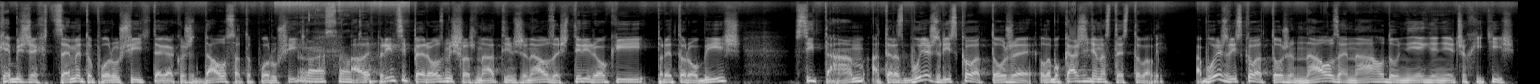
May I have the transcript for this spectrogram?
kebyže chceme to porušiť, tak akože dalo sa to porušiť, No no to- ale v princípe rozmýšľaš nad tým, že naozaj 4 roky preto robíš, si tam a teraz budeš riskovať to, že, lebo každý deň nás testovali. A budeš riskovať to, že naozaj náhodou niekde niečo chytíš.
